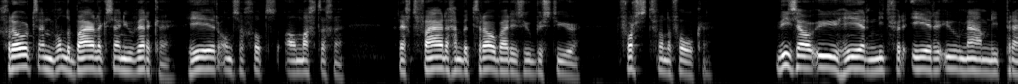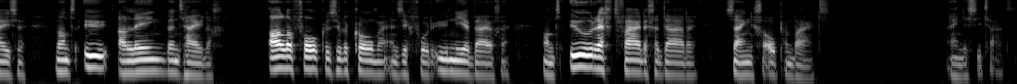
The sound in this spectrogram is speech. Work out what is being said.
Groot en wonderbaarlijk zijn uw werken, Heer onze God, Almachtige. Rechtvaardig en betrouwbaar is uw bestuur, Vorst van de volken. Wie zou u, Heer, niet vereren, uw naam niet prijzen, want u alleen bent heilig. Alle volken zullen komen en zich voor u neerbuigen, want uw rechtvaardige daden zijn geopenbaard. Einde citaat.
